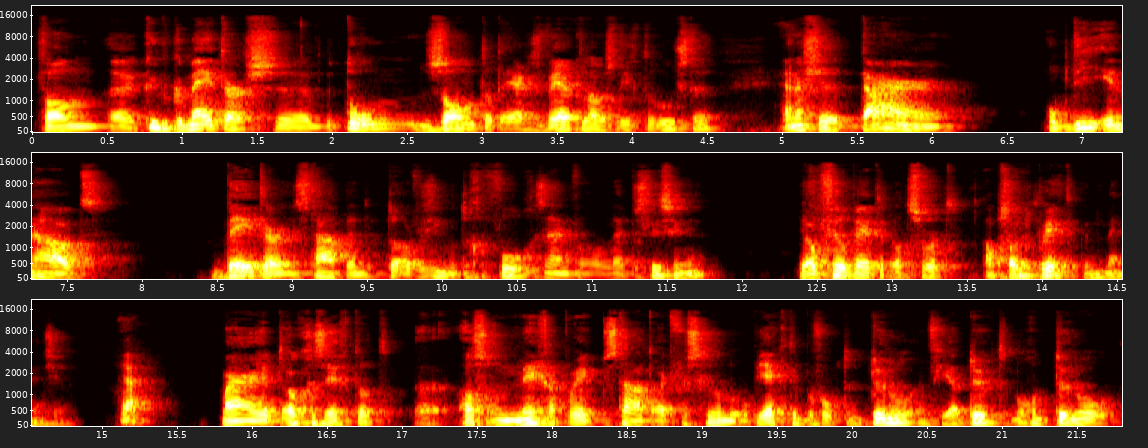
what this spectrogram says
van uh, kubieke meters uh, beton, zand dat ergens werkloos ligt te roesten. En als je daar op die inhoud beter in staat bent om te overzien wat de gevolgen zijn van allerlei beslissingen, je ook veel beter dat soort absolute projecten kunt managen. Ja. Maar je hebt ook gezegd dat uh, als een megaproject bestaat uit verschillende objecten, bijvoorbeeld een tunnel, een viaduct, nog een tunnel,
